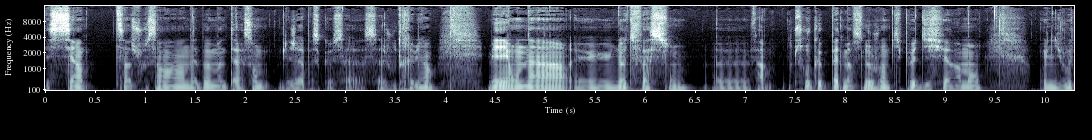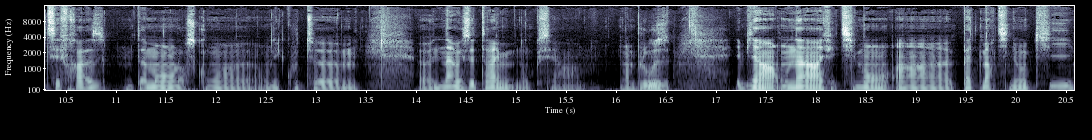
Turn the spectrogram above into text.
c'est un je trouve c'est un album intéressant déjà parce que ça, joue très bien, mais on a une autre façon. Enfin, je trouve que Pat Martino joue un petit peu différemment au niveau de ses phrases, notamment lorsqu'on euh, on écoute euh, euh, Now is the Time, donc c'est un, blues, eh bien on a effectivement un Pat Martino qui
